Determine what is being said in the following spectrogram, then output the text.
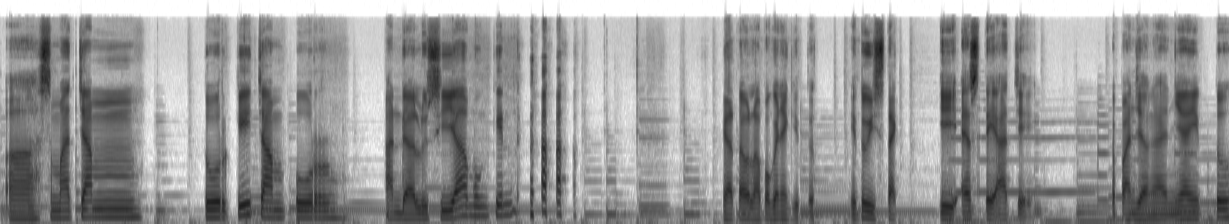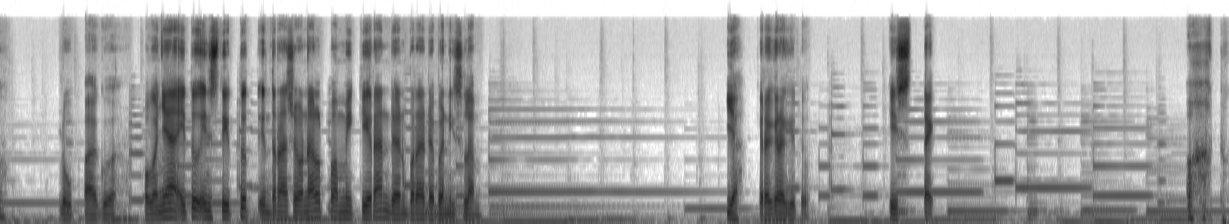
Uh, semacam Turki campur Andalusia mungkin? Gak tau lah pokoknya gitu. Itu ISTAC ISTAC kepanjangannya itu lupa gue pokoknya itu Institut Internasional Pemikiran dan Peradaban Islam. Ya kira-kira gitu. ISTAC oh aduh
